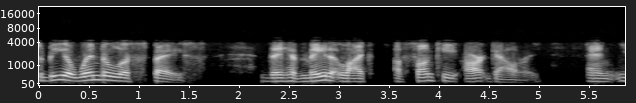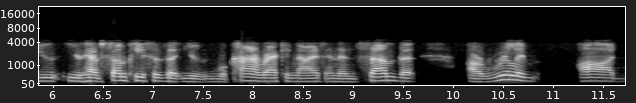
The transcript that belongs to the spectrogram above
To be a windowless space, they have made it like a funky art gallery. And you, you have some pieces that you will kind of recognize, and then some that are really odd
